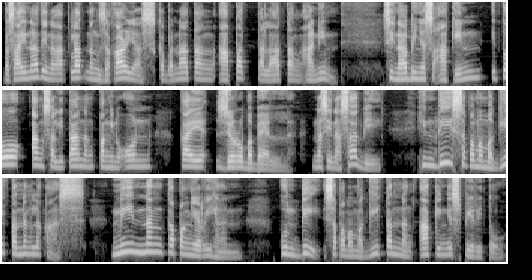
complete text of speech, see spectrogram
Basahin natin ang aklat ng Zacarias, Kabanatang 4, Talatang 6. Sinabi niya sa akin, ito ang salita ng Panginoon kay Zerubabel na sinasabi, hindi sa pamamagitan ng lakas ni ng kapangyarihan, kundi sa pamamagitan ng aking espiritu,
